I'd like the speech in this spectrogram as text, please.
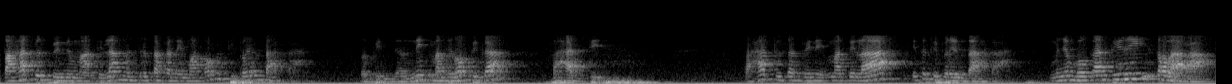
Tahadus bin nikmatillah menceritakan nikmat Allah diperintahkan. Lebih nikmati rabbika fahadis. Tahadusan bin nikmatillah itu diperintahkan. Menyembuhkan diri terlarang.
